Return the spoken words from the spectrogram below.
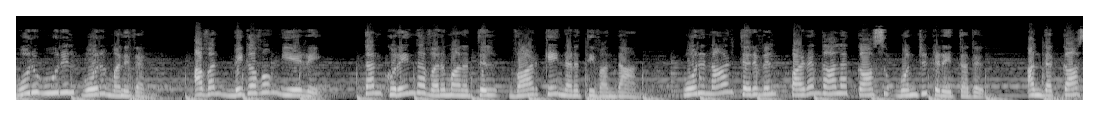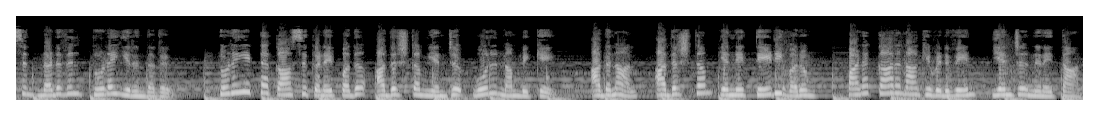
ஒரு ஊரில் ஒரு மனிதன். அவன் மிகவும் ஏழை. தன் குறைந்த வருமானத்தில் வாழ்க்கை நடத்தி வந்தான். ஒரு நாள் தெருவில் பழங்கால காசு ஒன்று கிடைத்தது. அந்த காசின் நடுவில் துளை இருந்தது. துளையிட்ட காசு கிடைப்பது அதிர்ஷ்டம் என்று ஒரு நம்பிக்கை. அதனால் அதிர்ஷ்டம் என்னை தேடி வரும் பணக்காரனாகி விடுவேன் என்று நினைத்தான்.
